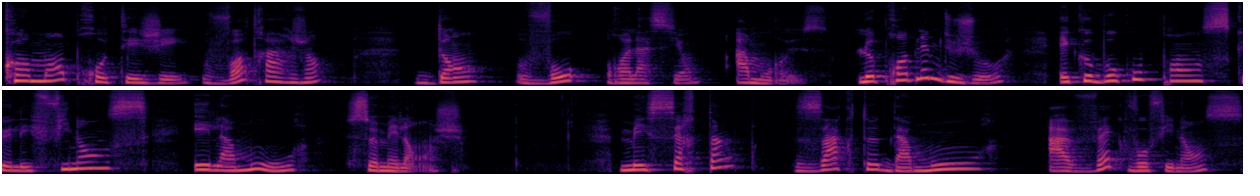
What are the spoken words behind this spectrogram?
comment protéger votre argent dans vos relations amoureuses. Le problème du jour est que beaucoup pensent que les finances et l'amour se mélangent. Mais certains actes d'amour avec vos finances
